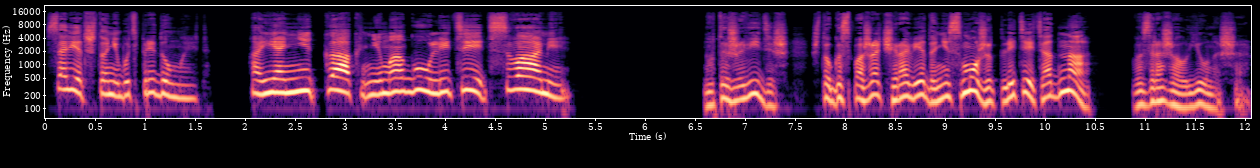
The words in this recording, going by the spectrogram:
Совет что-нибудь придумает. А я никак не могу лететь с вами. «Но ты же видишь, что госпожа Чароведа не сможет лететь одна», — возражал юноша.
